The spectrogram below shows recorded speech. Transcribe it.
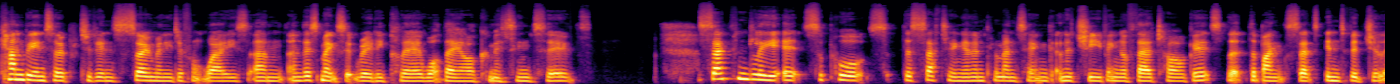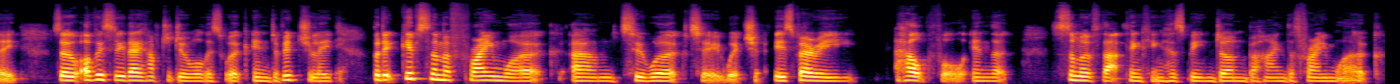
can be interpreted in so many different ways, um, and this makes it really clear what they are committing to. Secondly, it supports the setting and implementing and achieving of their targets that the bank sets individually. So obviously they have to do all this work individually, but it gives them a framework um, to work to, which is very helpful in that some of that thinking has been done behind the framework.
